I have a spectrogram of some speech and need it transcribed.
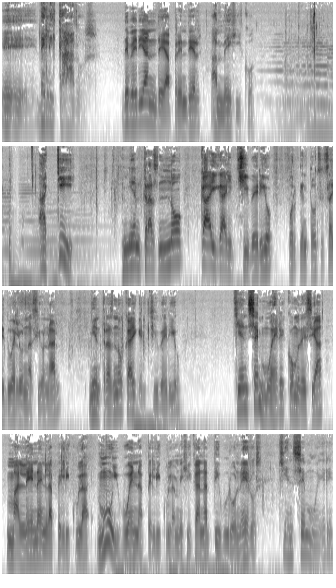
eh, delicados deberían de aprender a México. Aquí, mientras no caiga el chiverío, porque entonces hay duelo nacional, mientras no caiga el chiverío, ¿quién se muere? Como decía Malena en la película, muy buena película mexicana, Tiburoneros. ¿Quién se muere?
